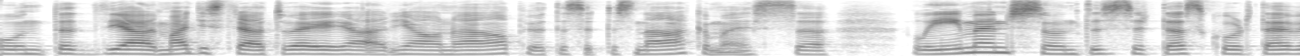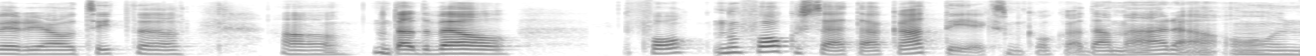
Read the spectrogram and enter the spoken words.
un tad, jā, maģistrātu vējā ar jaunu elpu, jo tas ir tas nākamais uh, līmenis, un tas ir tas, kur tev ir jau cita, uh, nu, tāda vēl uh, fok, nu, fokusētāka attieksme kaut kādā mērā. Un,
